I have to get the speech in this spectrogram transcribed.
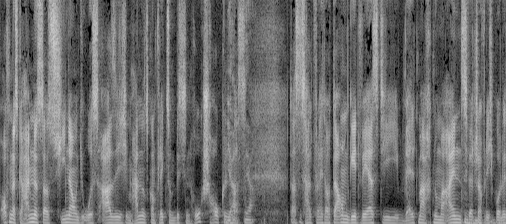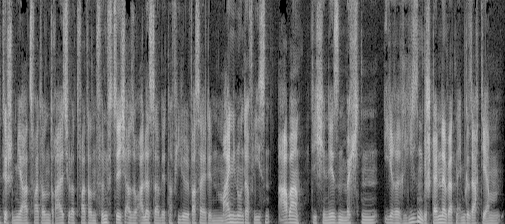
offenes Geheimnis, dass China und die USA sich im Handelskonflikt so ein bisschen hochschaukeln. Ja, ja dass es halt vielleicht auch darum geht, wer ist die Weltmacht Nummer eins, mhm. wirtschaftlich, politisch im Jahr 2030 oder 2050. Also alles, da wird noch viel Wasser den Main hinunterfließen. Aber die Chinesen möchten ihre Riesenbestände, wir hatten eben gesagt, die haben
